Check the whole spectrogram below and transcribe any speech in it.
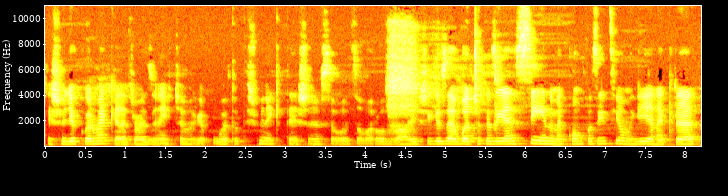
És hogy akkor meg kellett rajzolni egy csemegepultot, és mindenki teljesen össze volt zavarodva, és igazából csak az ilyen szín, meg kompozíció, meg ilyenekre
